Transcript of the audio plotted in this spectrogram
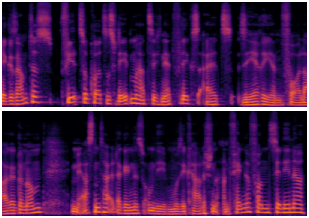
Ihr gesamtes, viel zu kurzes Leben hat sich Netflix als Serienvorlage genommen. Im ersten Teil, da ging es um die musikalischen Anfänge von Selena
